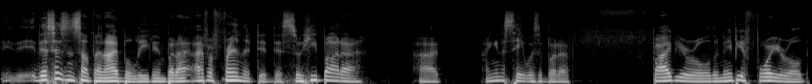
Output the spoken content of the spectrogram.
this isn't something I believe in, but I, I have a friend that did this. So he bought a, a I'm going to say it was about a five year old or maybe a four year old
